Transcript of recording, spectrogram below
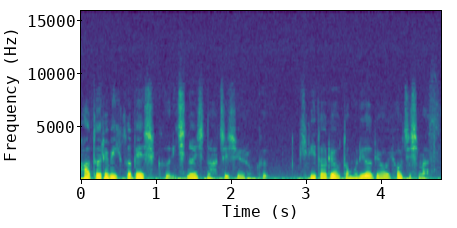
How to Revit Basic 1-1-86切り度量と盛り度量を表示します。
